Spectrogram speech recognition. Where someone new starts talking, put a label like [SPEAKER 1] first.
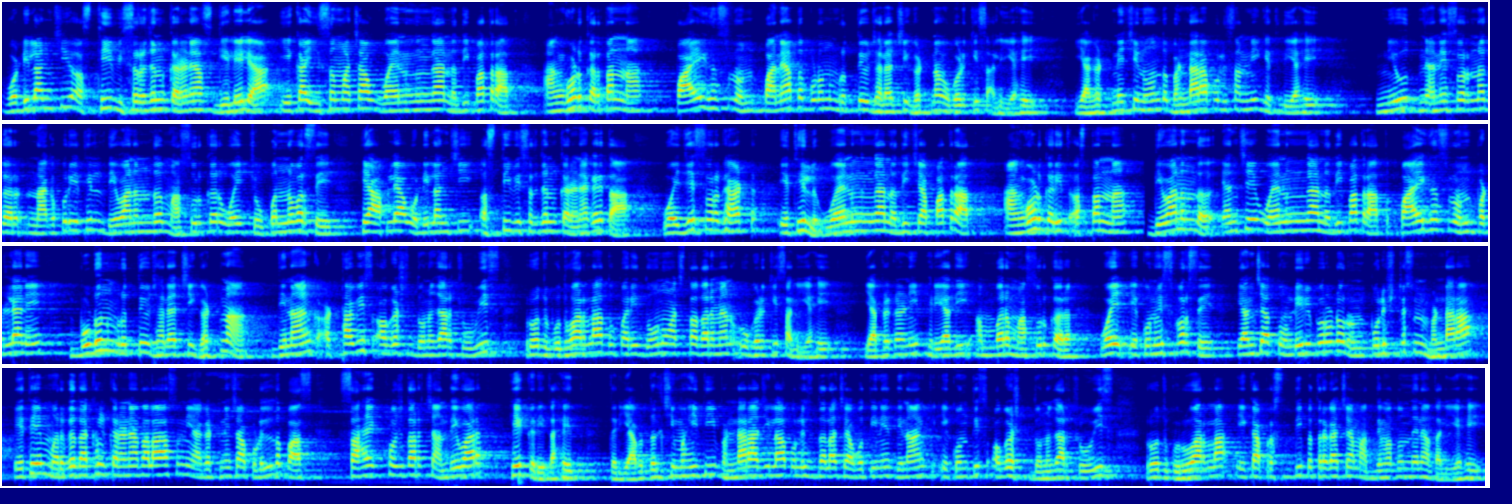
[SPEAKER 1] वडिलांची अस्थि विसर्जन करण्यास गेलेल्या एका इसमाच्या वैनगंगा नदीपात्रात आंघोळ करताना पाय घसरून पाण्यात बुडून मृत्यू झाल्याची घटना उघडकीस आली आहे. या घटनेची नोंद भंडारा पोलिसांनी घेतली आहे. न्यू ज्ञानेश्वर नगर नागपूर येथील देवानंद मासूरकर वय चोपन्न वर्षे हे आपल्या वडिलांची अस्थि विसर्जन करण्याकरिता वैजेश्वर घाट येथील वैनगंगा नदीच्या पात्रात आंघोळ करीत असताना देवानंद यांचे वैनगंगा नदीपात्रात पाय घसरून पडल्याने बुडून मृत्यू झाल्याची घटना दिनांक अठ्ठावीस ऑगस्ट दोन हजार चोवीस रोज बुधवारला दुपारी दोन वाजता दरम्यान उघडकीस आली आहे. या प्रकरणी फिर्यादी अंबर मासूरकर वय एकोणवीस वर्षे यांच्या तोंडी रिपोर्टवरून पोलीस स्टेशन भंडारा येथे मर्ग दाखल करण्यात आला असून या घटनेचा पुढील तपास सहाय्यक फौजदार चांदेवार हे करीत आहेत. तर याबद्दलची माहिती भंडारा जिल्हा पोलीस दलाच्या वतीने दिनांक एकोणतीस ऑगस्ट दोन हजार चोवीस रोज गुरुवारला एका प्रसिद्धी पत्रकाच्या माध्यमातून देण्यात आली आहे.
